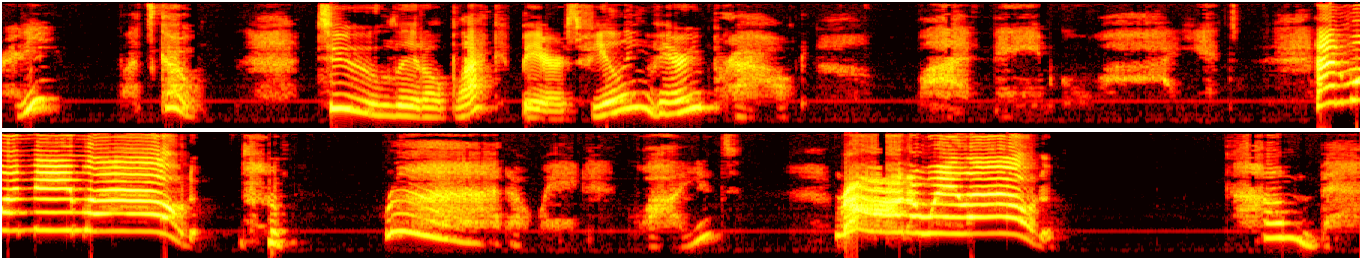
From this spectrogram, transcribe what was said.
Ready? Let's go. Two little black bears feeling very proud. One name quiet and one name loud. Run away quiet. Run away loud. Come back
